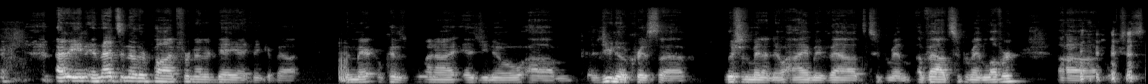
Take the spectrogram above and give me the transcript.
I mean, and that's another pod for another day. I think about the because when I, as you know, um, as you know, Chris, uh, listeners may not know, I am a vowed Superman, avowed Superman lover, uh, which is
